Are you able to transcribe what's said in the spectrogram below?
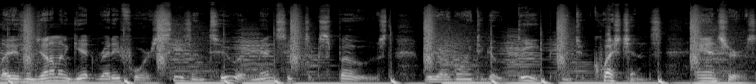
Ladies and gentlemen, get ready for season two of Men Secrets Exposed. We are going to go deep into questions, answers,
